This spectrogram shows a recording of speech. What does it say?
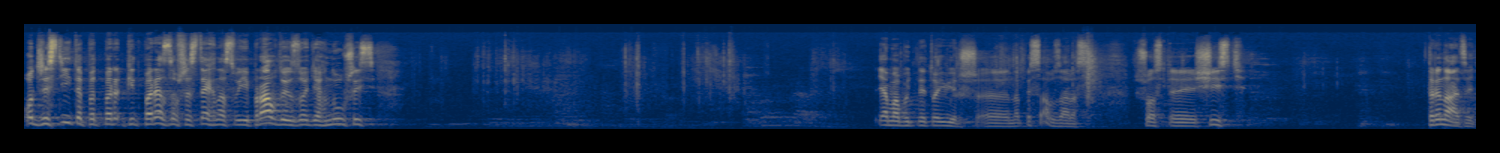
Отже, стійте, підпер- підперезавши стегна свої правдою, зодягнувшись. Я, мабуть, не той вірш е, написав зараз. Шост- е, 6, 13.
